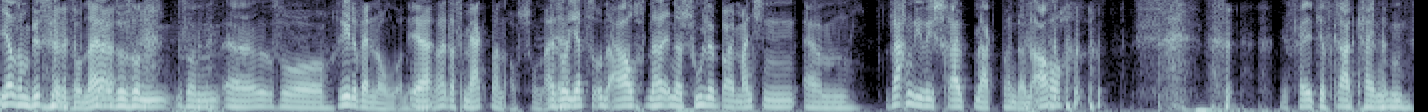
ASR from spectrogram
Ja, so ein bisschen so, ne? ja. Also so ein, so ein äh, so Redewendung und ja. so, ne? Das merkt man auch schon. Also ja. jetzt und auch ne, in der Schule bei manchen ähm, Sachen, die sie schreibt, merkt man dann auch. Mir fällt jetzt gerade kein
